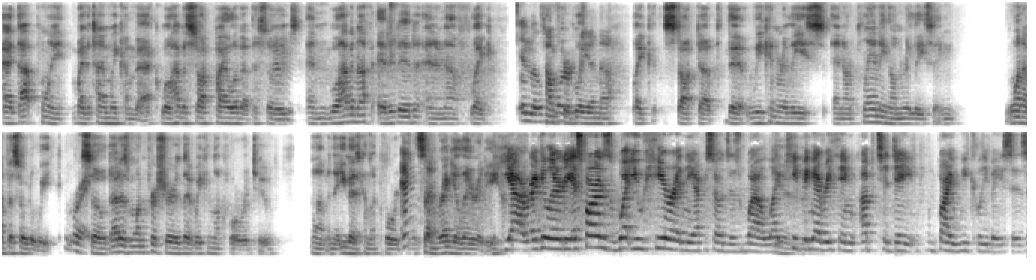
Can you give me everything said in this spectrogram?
At that point, by the time we come back, we'll have a stockpile of episodes, mm-hmm. and we'll have enough edited and enough like In the comfortably enough like stocked up that we can release and are planning on releasing one episode a week. Right. So that is one for sure that we can look forward to, um, and that you guys can look forward to with some regularity. Yeah, regularity as far as what you hear in the episodes as well, like Yeah. keeping everything up to date by weekly basis,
